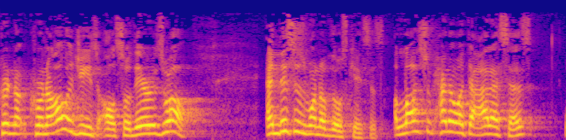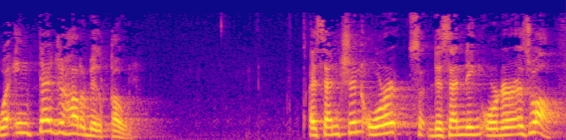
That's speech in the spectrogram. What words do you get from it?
chronology is also there as well. And this is one of those cases. Allah subhanahu wa ta'ala says, وَإِن تَجْهَرْ بِالْقَوْلِ Ascension or descending order as well.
